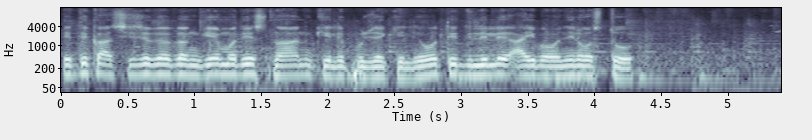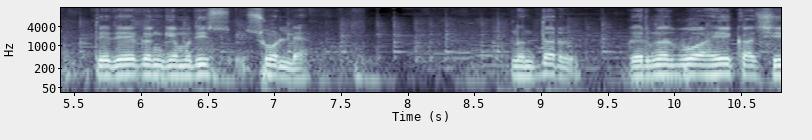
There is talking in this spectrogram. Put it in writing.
तिथे काशीच्या ग- गंगेमध्ये स्नान केले पूजा केली व ते दिलेले आई भावांनी वस्तू तिथे गंगेमध्ये सोडल्या. नंतर गरीबनाथ बुवा हे काशी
